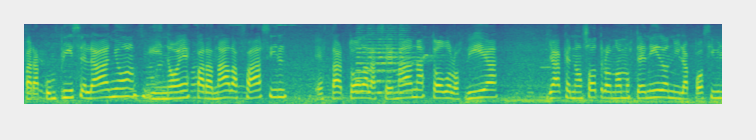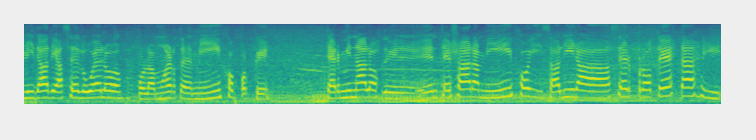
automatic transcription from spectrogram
para cumplirse el año y no es para nada fácil estar todas las semanas, todos los días, ya que nosotros no hemos tenido ni la posibilidad de hacer duelo por la muerte de mi hijo, porque terminarlos de enterrar a mi hijo y salir a hacer protestas y,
